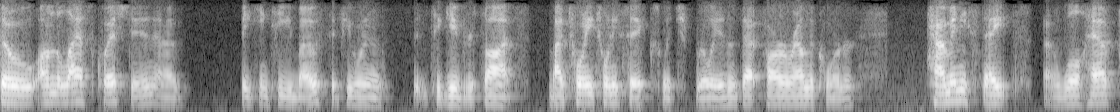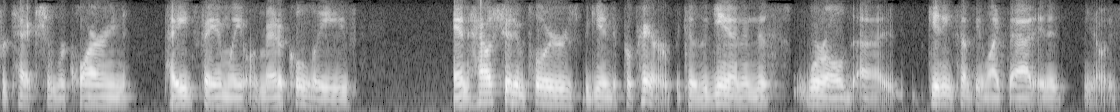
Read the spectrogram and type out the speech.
So on the last question, uh, speaking to you both, if you want to, to give your thoughts, by 2026, which really isn't that far around the corner, how many states uh, will have protection requiring paid family or medical leave, and how should employers begin to prepare? Because again, in this world, uh, getting something like that, it is, you know, it's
